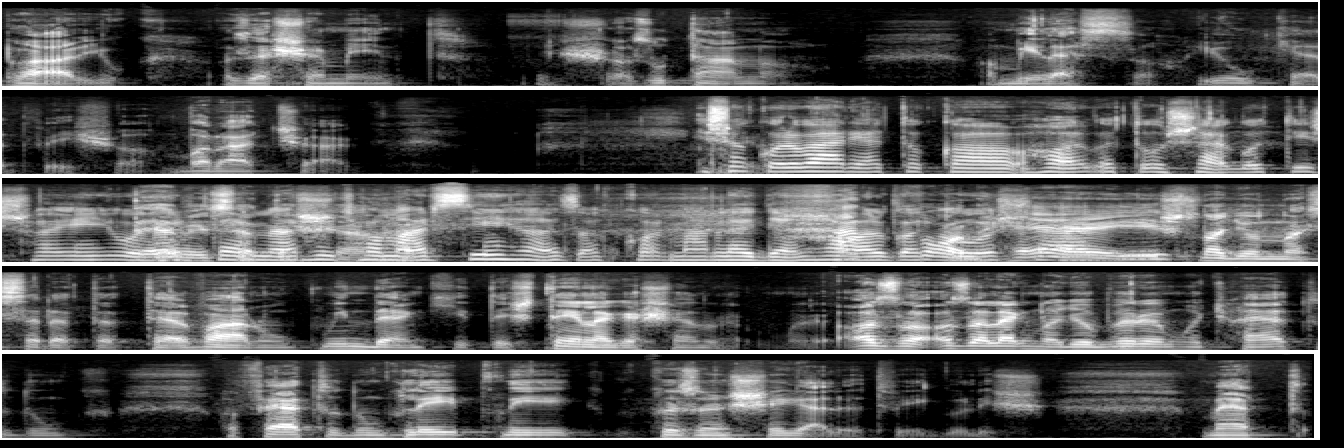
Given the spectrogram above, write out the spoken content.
várjuk az eseményt, és az utána, ami lesz a jó kedv és a barátság, és akkor várjátok a hallgatóságot is, ha én jól értem, mert hogyha hát, már színház, akkor már legyen hát hallgatóság van hely, is. és nagyon nagy szeretettel várunk mindenkit, és ténylegesen az a, az a legnagyobb öröm, hogyha el tudunk, ha fel tudunk lépni közönség előtt végül is. Mert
